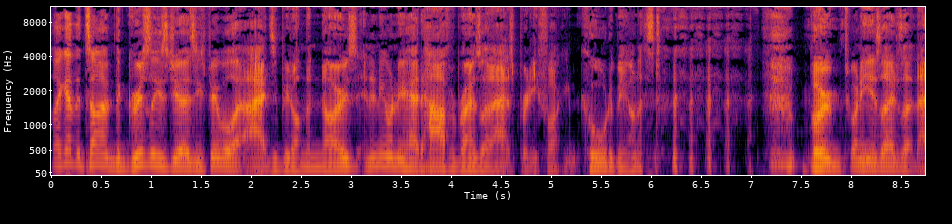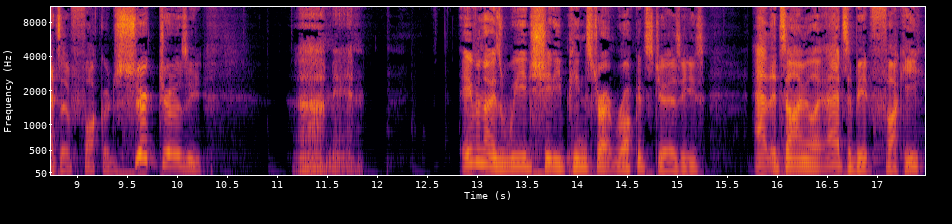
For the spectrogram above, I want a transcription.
Like at the time, the Grizzlies jerseys, people were like, ah, it's a bit on the nose. And anyone who had half a brain was like, that's pretty fucking cool, to be honest. Boom. 20 years later, it's like, that's a fucking sick jersey. Ah, man. Even those weird, shitty pinstripe Rockets jerseys, at the time, you're like, that's a bit fucky,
